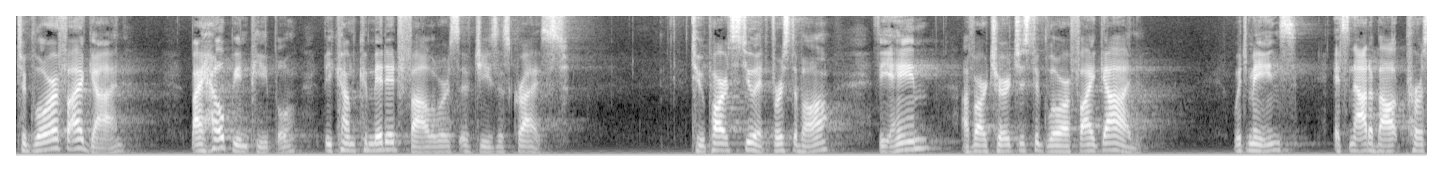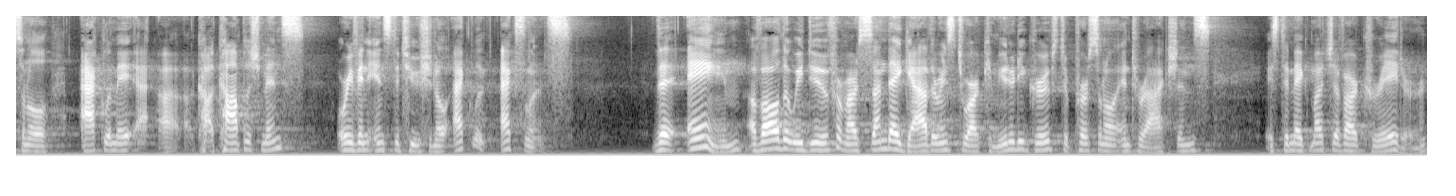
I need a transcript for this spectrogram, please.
To glorify God by helping people become committed followers of Jesus Christ. Two parts to it. First of all, the aim of our church is to glorify God, which means it's not about personal acclimate, uh, accomplishments or even institutional excellence. The aim of all that we do, from our Sunday gatherings to our community groups to personal interactions, is to make much of our Creator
